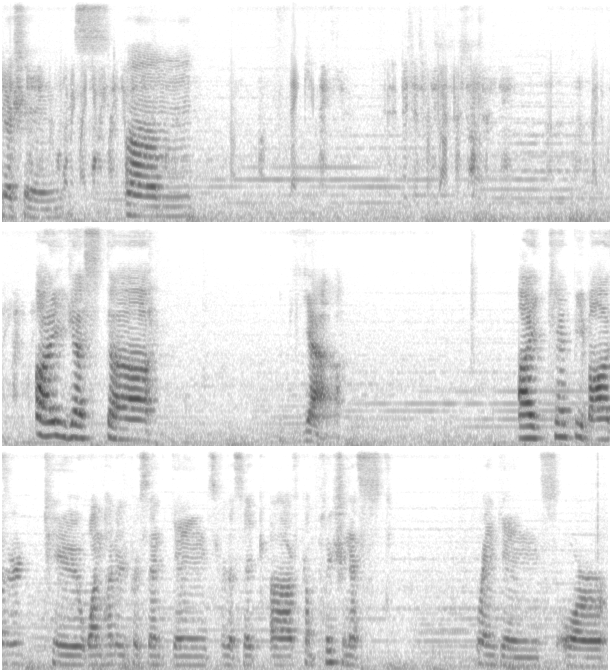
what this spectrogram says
missions. Um, I just, uh, yeah. I can't be bothered to 100% games for the sake of completionist rankings or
